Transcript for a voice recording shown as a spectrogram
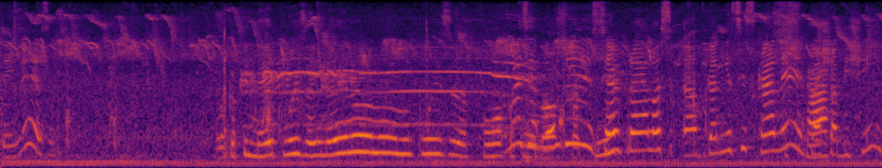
Tem mesmo. Eu capinei, pus aí, nem não, não, não pus fogo. Mas aqui, é bom que capim. serve pra elas, a galinha ciscar, né? Pra Ciscar. achar bichinho.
